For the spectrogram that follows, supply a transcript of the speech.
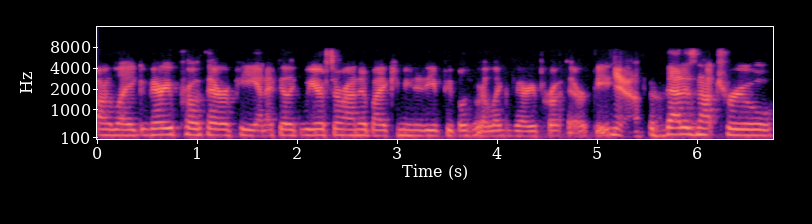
are like very pro therapy and i feel like we are surrounded by a community of people who are like very pro therapy Yeah, but that is not true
